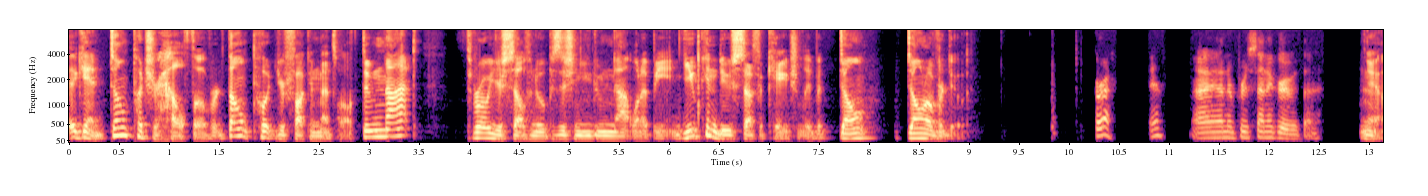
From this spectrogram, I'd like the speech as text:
again don't put your health over don't put your fucking mental health do not throw yourself into a position you do not want to be in you can do stuff occasionally but don't don't overdo it Correct. Yeah, I 100% agree with that. Yeah.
